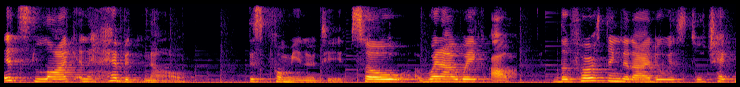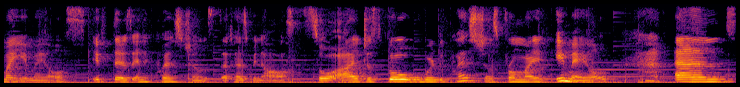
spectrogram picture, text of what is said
It's like an habit now this community. So when I wake up, the first thing that I do is to check my emails if there's any questions that has been asked. So I just go over the questions from my email and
